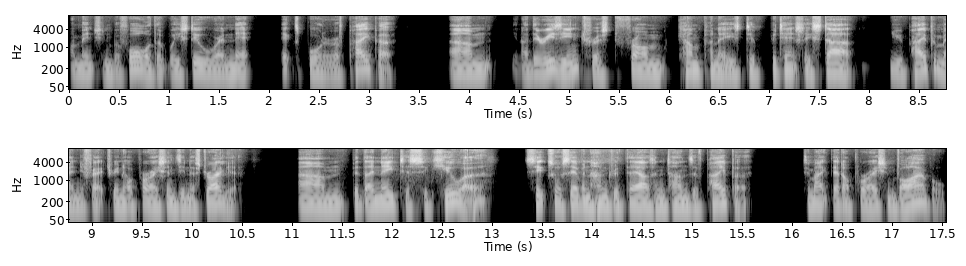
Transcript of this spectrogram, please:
I mentioned before that we still were a net exporter of paper. Um, you know, there is interest from companies to potentially start new paper manufacturing operations in Australia, um, but they need to secure six or seven hundred thousand tons of paper to make that operation viable.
